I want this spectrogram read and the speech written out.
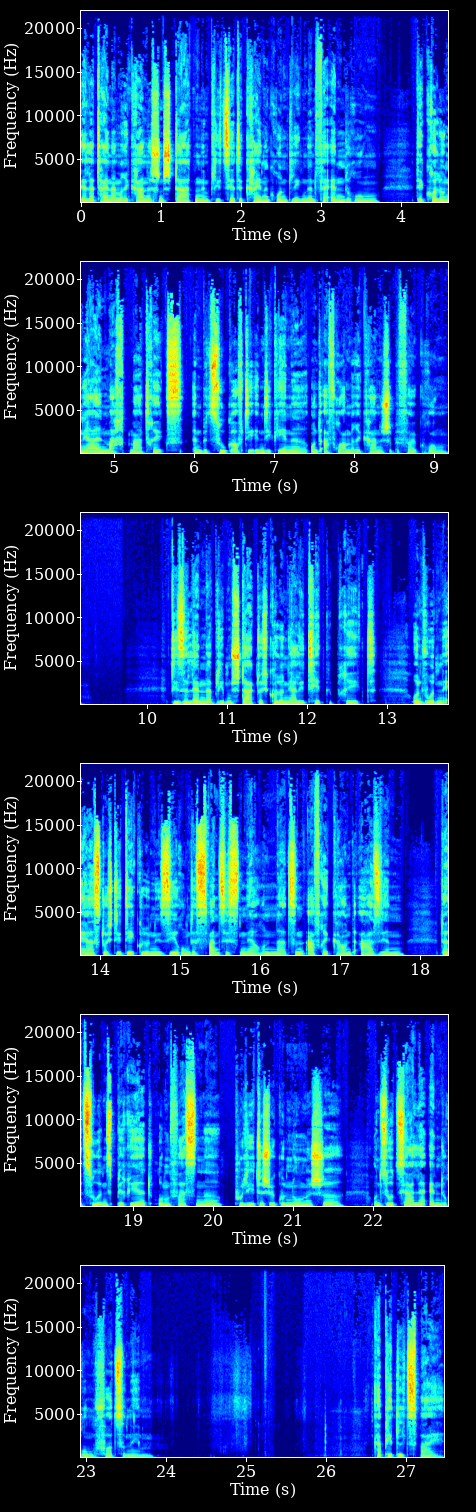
der lateinamerikanischen Staaten implizierte keine grundlegenden Veränderungen der kolonialen Machtmatrix in Bezug auf die indigene und afroamerikanische Bevölkerung. Diese Länder blieben stark durch Kolonialität geprägt und wurden erst durch die Dekolonisierung des 20. Jahrhunderts in Afrika und Asien dazu inspiriert, umfassende politisch-ökonomische und soziale Änderungen vorzunehmen. Kapitel 2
